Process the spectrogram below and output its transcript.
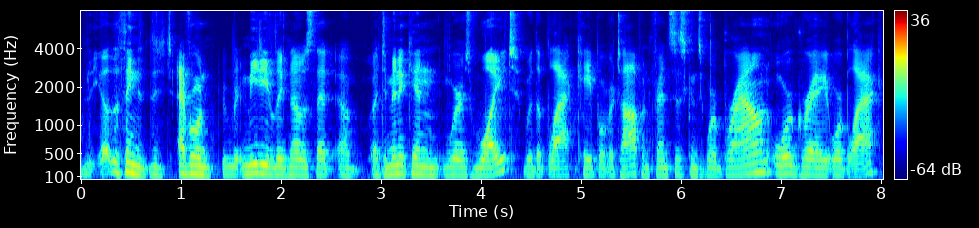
the other thing that everyone immediately knows that a, a, Dominican wears white with a black cape over top, and Franciscans wear brown or gray or black,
